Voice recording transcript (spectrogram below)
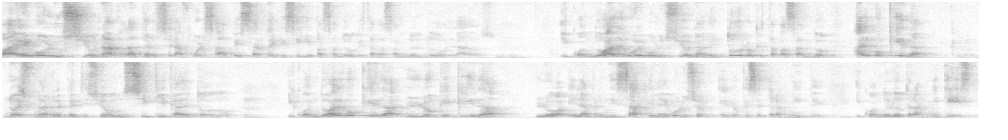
va a evolucionar la tercera fuerza a pesar de que sigue pasando lo que está pasando en todos lados. Y cuando algo evoluciona de todo lo que está pasando, algo queda. No es una repetición cíclica de todo. Mm. Y cuando algo queda, lo que queda el aprendizaje, la evolución es lo que se transmite. Y cuando lo transmitís,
